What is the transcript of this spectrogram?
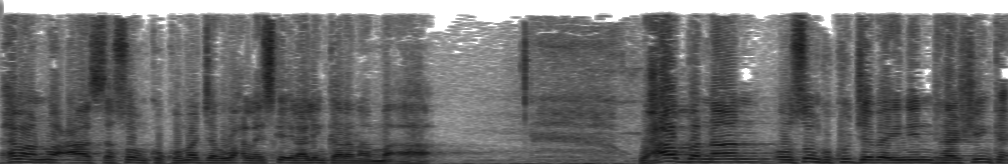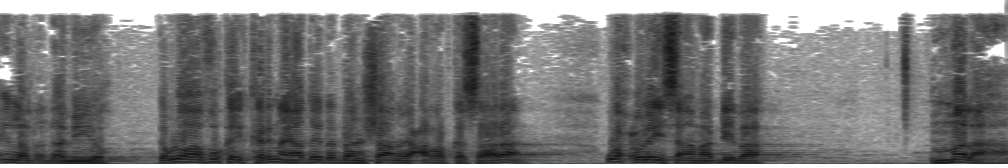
waxyaabaha noocaasa soonku kuma jaba wax la iska ilaalin karana ma aha waxaa bannaan soonku ku jabaynin raashiinka in la dhadhamiyo. Gabdhuhu afurkay karinaya hadday dhadhanshaan oy carabka saaraan. Wax culaysa ama dhiba ma laha.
